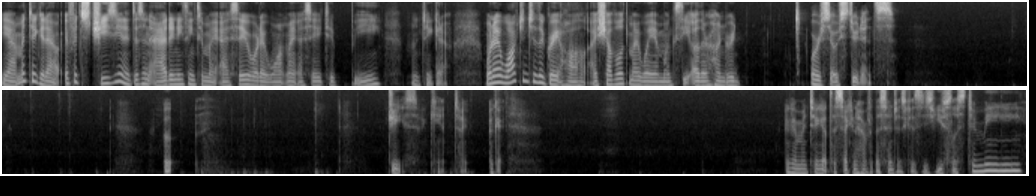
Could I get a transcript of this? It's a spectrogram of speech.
Yeah, I'm gonna take it out. If it's cheesy and it doesn't add anything to my essay or what I want my essay to be, I'm gonna take it out. When I walked into the Great Hall, I shoveled my way amongst the other hundred or so students. Uh, Jeez, I can't type. Okay. Okay, I'm gonna take out the second half of the sentence because it's useless to me.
